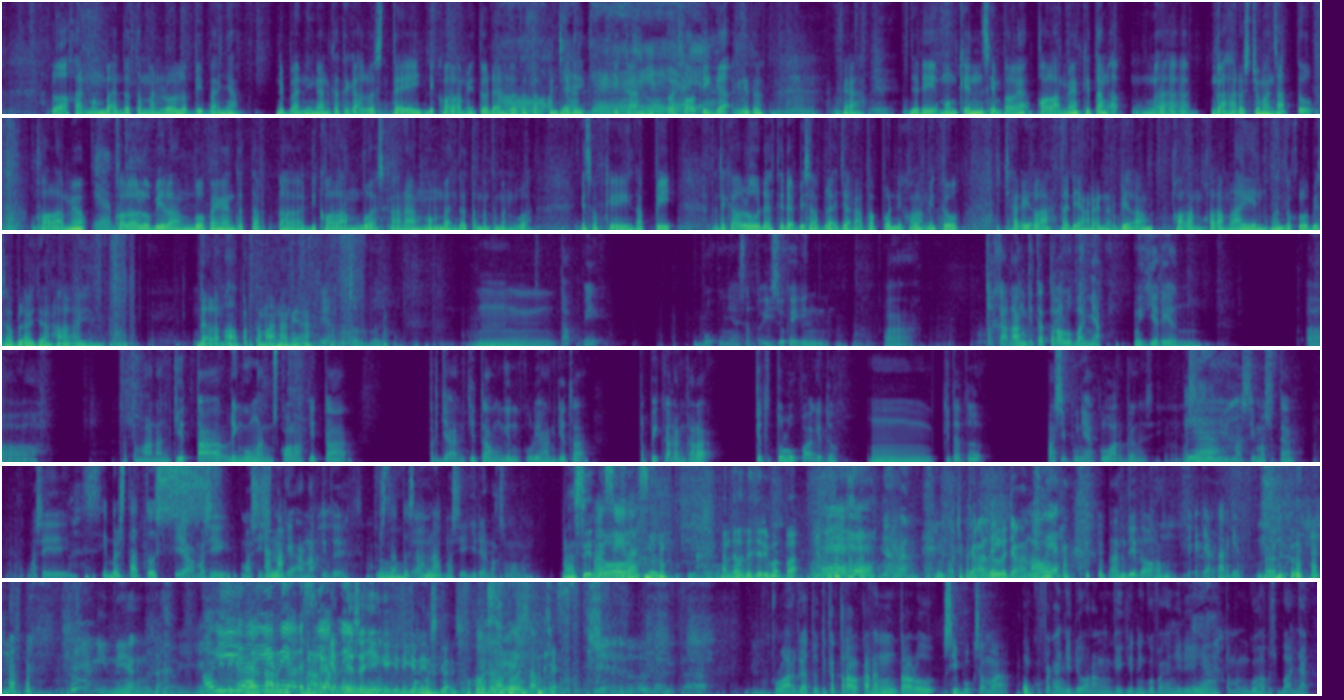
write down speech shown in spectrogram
lu akan membantu teman lu lebih banyak dibandingkan ketika lu stay di kolam itu dan lu Oh, tetap oke, menjadi oke. ikan Iya, iya, level iya. 3 gitu. Ya. Iya. Jadi mungkin simpelnya kolamnya kita nggak nggak nggak harus cuma satu. Kolamnya Ya, kalau betul. lu bilang gue pengen tetap eh, di kolam gua sekarang membantu teman-teman gua, it's okay. Tapi ketika lu udah tidak bisa belajar apa pun di kolam itu, carilah tadi yang Rainer bilang kolam-kolam lain untuk lu bisa belajar hal lain dalam hal pertemanan ya. Iya betul betul. Hmm, tapi gue punya satu isu kayak gini. Ah, terkadang kita terlalu banyak mikirin eh pertemanan kita, lingkungan sekolah kita, kerjaan kita, mungkin kuliahan kita. Tapi kadang-kala kita tuh lupa gitu. Hmm, kita tuh masih punya keluarga gak sih? Masih Iya. masih maksudnya masih Masih berstatus. iya masih masih Anak. sebagai anak gitu ya. berstatus Eh, anak. Masih jadi anak semua kan? Masih, Masih, dong. masih. Anda udah jadi bapak. Eh, Jangan. oh cepet Jangan cepet dulu, jangan mau dulu. ya? Nanti dong. dikejar target yang ini yang udah oh iya, Oh yang iya, dikejar ini target. udah Bener siap nih. biasanya yang kayak gini-gini Fokus guys, Oh, fokus. fokus, fokus. ke keluarga tuh kita terlalu kadang terlalu sibuk sama oh gue pengen jadi orang kayak gini gue pengen jadi Iya. ini teman gue harus banyak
